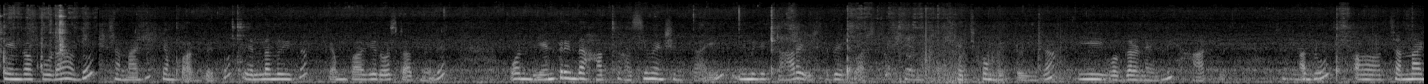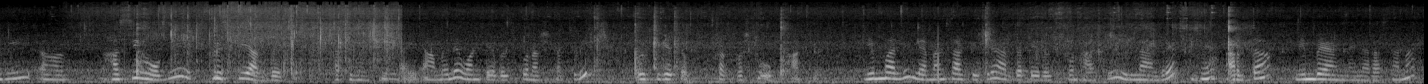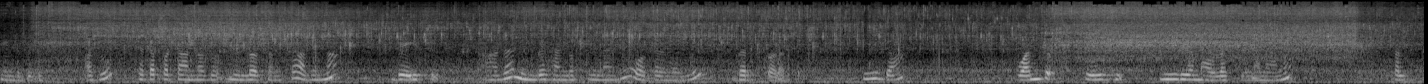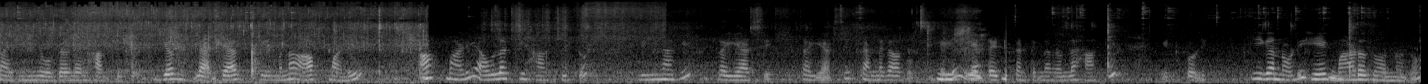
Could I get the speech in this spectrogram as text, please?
ಶೇಂಗಾ ಕೂಡ ಅದು ಚೆನ್ನಾಗಿ ಕೆಂಪಾಗಬೇಕು. ಎಲ್ಲನೂ ಈಗ ಕೆಂಪಾಗಿ ರೋಸ್ಟ್ ಆದಮೇಲೆ ಒಂದು ಎಂಟರಿಂದ ಹತ್ತು ಹಸಿಮೆಣಸಿನ್ಕಾಯಿ, ನಿಮಗೆ ಖಾರ ಎಷ್ಟು ಬೇಕೋ ಅಷ್ಟು ಹೆಚ್ಕೊಂಡ್ಬಿಟ್ಟು ಈಗ ಈ ಒಗ್ಗರಣೆಯಲ್ಲಿ ಹಾಕಿ. ಅದು ಚೆನ್ನಾಗಿ ಹಸಿ ಹೋಗಿ ಕ್ರಿಸ್ಪಿ ಆಗಬೇಕು ಹಸಿಮೆಣಸಿನ್ಕಾಯಿ. ಆಮೇಲೆ ಒನ್ ಟೇಬಲ್ ಸ್ಪೂನ್ ಅರಿಶಿನ ಪುಡಿ, ರುಚಿಗೆ ತಕ್ಕ ತಕ್ಕಷ್ಟು ಉಪ್ಪು ಹಾಕಿ. ನಿಮ್ಮಲ್ಲಿ ಲೆಮನ್ ಸಾಲ್ಟ್ ಇದ್ದರೆ ಅರ್ಧ ಟೇಬಲ್ ಸ್ಪೂನ್ ಹಾಕಿ ಇಲ್ಲ ಅಂದರೆ ಅರ್ಧ ನಿಂಬೆ ಹಣ್ಣಿನ ರಸನ ಹಿಂಡ್ಬಿಡಿ. ಅದು ಚಟಪಟ ಅನ್ನೋದು ನಿಲ್ಲೋ ತನಕ ಅದನ್ನು ಬೇಯಿಸಿ. ಆಗ ನಿಂಬೆ ಹಣ್ಣು ಕ್ಲೀನಾಗಿ ಒಗ್ಗರಣೆಯಲ್ಲಿ ಬೆರೆಸ್ಕೊಳ್ಳುತ್ತೆ ಈಗ ಒಂದು ಕೆ ಜಿ ಮೀಡಿಯಮ್ ಅವಲಕ್ಕಿನ ನಾನು ಕಲಿಸ್ತಾ ಇದ್ದೀನಿ ಒಗ್ಗರಣೆಯಲ್ಲಿ ಹಾಕಿಬಿಟ್ಟು. ಗ್ಲಾ, ಗ್ಯಾಸ್ ಫ್ಲೇಮನ್ನು ಆಫ್ ಮಾಡಿ ಆಫ್ ಮಾಡಿ ಅವಲಕ್ಕಿ ಹಾಕಿಬಿಟ್ಟು ಕ್ಲೀನಾಗಿ ಫ್ರೈ ಆಡಿಸಿ ಫ್ರೈ ಆಡಿಸಿ ತಣ್ಣಗಾಗುತ್ತೆ ಏರ್ಟೈಟ್ ಕಂಟೈನರೆಲ್ಲ ಹಾಕಿ ಇಟ್ಕೊಳ್ಳಿ. ಈಗ ನೋಡಿ ಹೇಗೆ ಮಾಡೋದು ಅನ್ನೋದು.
